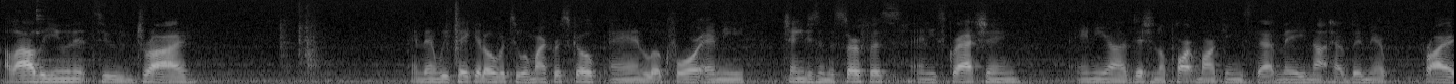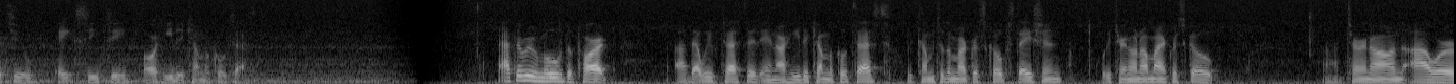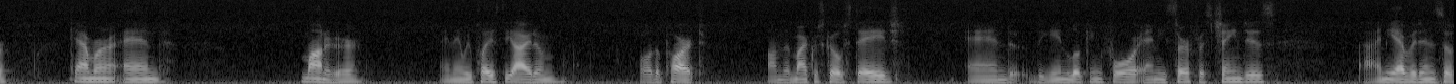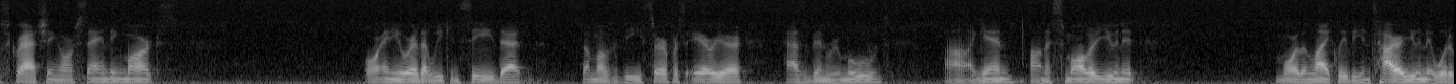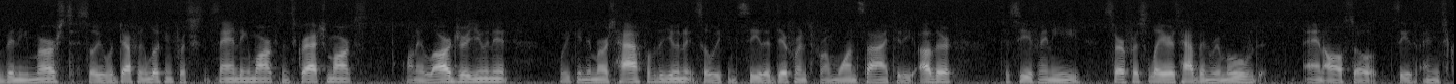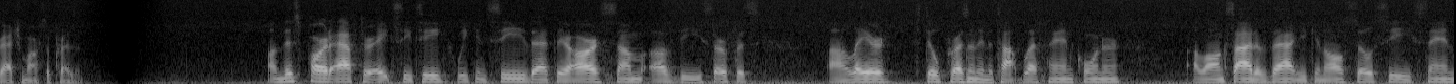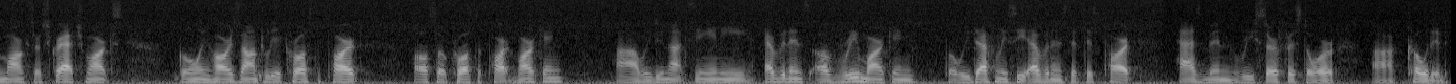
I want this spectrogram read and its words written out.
allow the unit to dry, and then we take it over to a microscope and look for any changes in the surface, any scratching, any uh, additional part markings that may not have been there prior to HCT or heated chemical test. After we remove the part, uh, that we've tested in our heated chemical test. We come to the microscope station, we turn on our microscope, uh, turn on our camera and monitor, and then we place the item or the part on the microscope stage and begin looking for any surface changes, uh, any evidence of scratching or sanding marks, or anywhere that we can see that some of the surface area has been removed. Uh, again, on a smaller unit, more than likely the entire unit would have been immersed, so we were definitely looking for sanding marks and scratch marks. On a larger unit, we can immerse half of the unit so we can see the difference from one side to the other to see if any surface layers have been removed and also see if any scratch marks are present. On this part after HCT, we can see that there are some of the surface uh, layer still present in the top left hand corner. Alongside of that you can also see sand marks or scratch marks going horizontally across the part, also across the part marking. Uh, we do not see any evidence of remarking, but we definitely see evidence that this part has been resurfaced or uh, coated.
